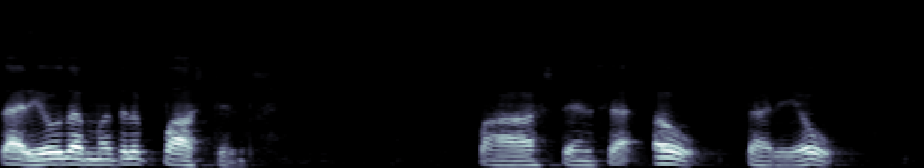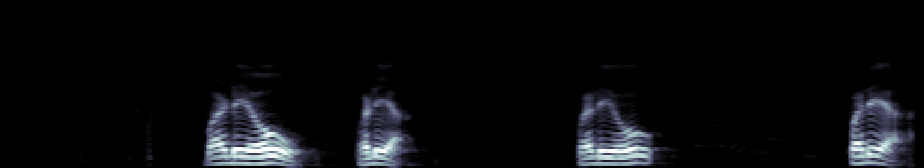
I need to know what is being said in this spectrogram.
ਧਰਿਓ ਦਾ ਮਤਲਬ ਪਾਸਟ ਟੈਂਸ ਪਾਸਟ ਟੈਂਸ ਹੈ ਉਹ, ਧਰਿਓ। ਪੜਿਓ, ਪੜਿਆ ਪੜਿਓ ਪੜਿਆ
